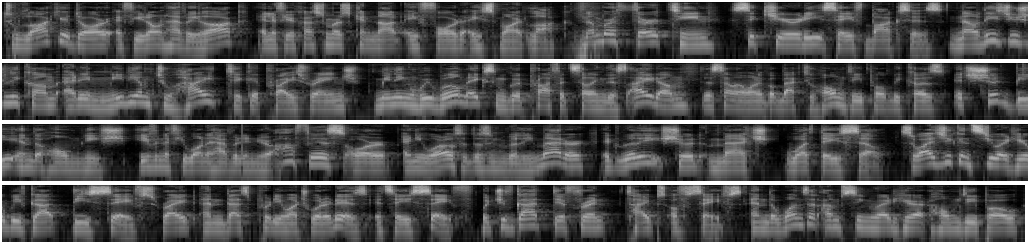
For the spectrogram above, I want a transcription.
to lock your door if you don't have a lock and if your customers cannot afford a smart lock. Number 13, security safe boxes. Now these usually come at a medium to high ticket price range, meaning we will make some good profit selling this item. This time I want to go back to Home Depot because it should be in the home niche. Even if you want to have it in your office or anywhere else, it doesn't really matter. It really should match what they sell. So as you can see right here, we've got these safes, right? And that's pretty much what it is. It's a safe, but you've got different types of safes. And the ones that I'm seeing right here here at Home Depot.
